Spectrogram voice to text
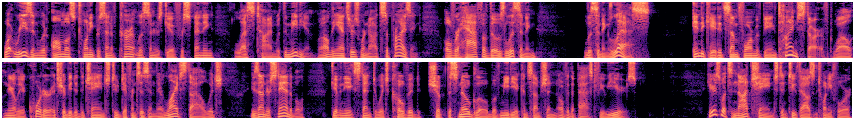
What reason would almost 20% of current listeners give for spending less time with the medium? Well, the answers were not surprising. Over half of those listening, listening less, indicated some form of being time starved, while nearly a quarter attributed the change to differences in their lifestyle, which is understandable given the extent to which COVID shook the snow globe of media consumption over the past few years. Here's what's not changed in 2024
